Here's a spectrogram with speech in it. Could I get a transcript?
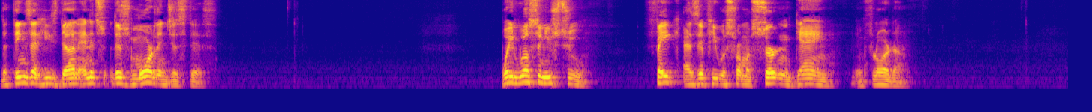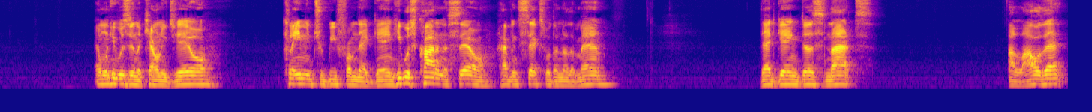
The things that he's done, and it's there's more than just this. Wade Wilson used to fake as if he was from a certain gang in Florida. And when he was in the county jail, claiming to be from that gang. He was caught in a cell having sex with another man. That gang does not allow that.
